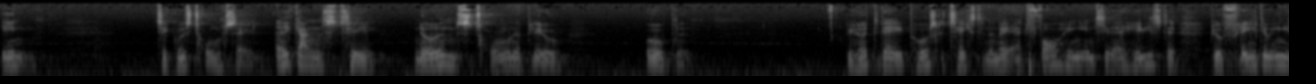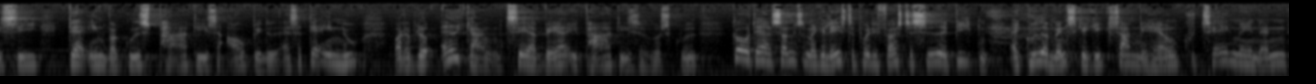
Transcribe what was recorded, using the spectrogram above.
ind til Guds tronsal. Adgangen til nådens trone blev åbnet. Vi hørte det der i påsketeksterne med, at forhængen ind til det helligste blev flænget. Det vil egentlig sige, derind hvor Guds paradis er afbildet. Altså derind nu, hvor der blev adgang til at være i paradiset hos Gud. Gå der, sådan som man kan læse det på de første sider i Bibelen, at Gud og menneske gik sammen i haven, kunne tale med hinanden,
